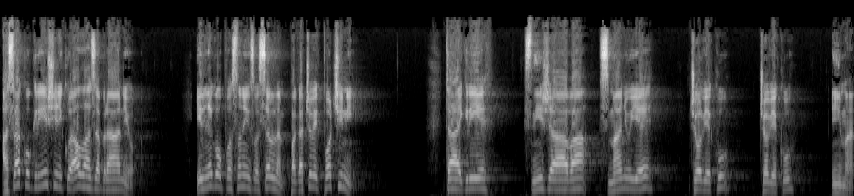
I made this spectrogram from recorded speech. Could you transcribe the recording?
a svako griješenje koje Allah zabranio ili njegov poslanik sallallahu selem, pa ga čovjek počini taj grijeh snižava smanjuje čovjeku čovjeku iman.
